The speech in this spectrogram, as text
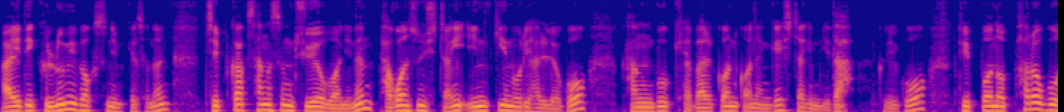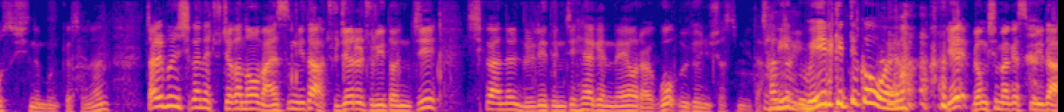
아이디 글루미벅스님께서는 집값 상승 주요 원인은 박원순 시장이 인기몰이 하려고 강북 개발권 꺼낸 게 시작입니다. 그리고 뒷번호 859 쓰시는 분께서는 짧은 시간에 주제가 너무 많습니다. 주제를 줄이든지 시간을 늘리든지 해야겠네요. 라고 의견 주셨습니다. 왜, 왜 이렇게 뜨거워요? 예, 명심하겠습니다.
